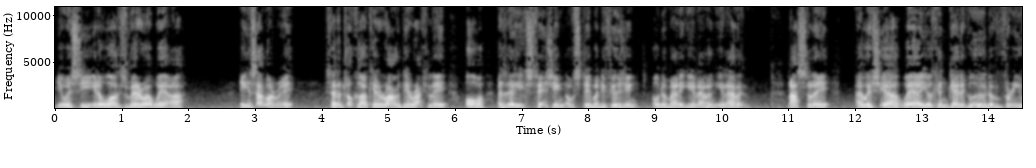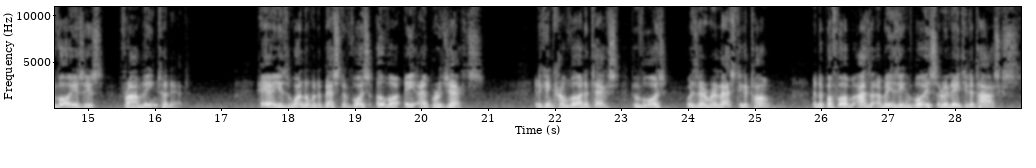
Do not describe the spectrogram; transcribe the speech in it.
You will see it works very well. In summary, SadTalker can run directly or as an extension of Stable Diffusion Automatic 1111. Lastly, I will share where you can get a good free voices from the internet. Here is one of the best voice-over AI projects. it can convert text to voice with a realistic tone and perform other amazing voice-related tasks.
